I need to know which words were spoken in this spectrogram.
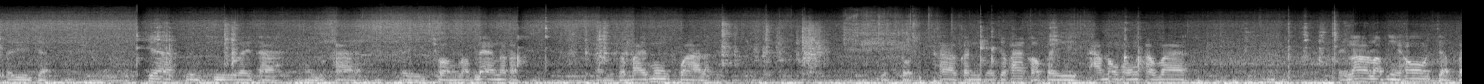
เพื่อที่จะแยกพื้นที่ไว้ทาให้ลูกค้าในช่วงรอบแรกนะครับอันนี้ก็บ่ายโมงกว่าละ เก็บสดข้าวกันเดี๋ยวจะพาเขาไปถามน้องฮงครับว่าไปเล่ารอบนี้เขาจะไป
